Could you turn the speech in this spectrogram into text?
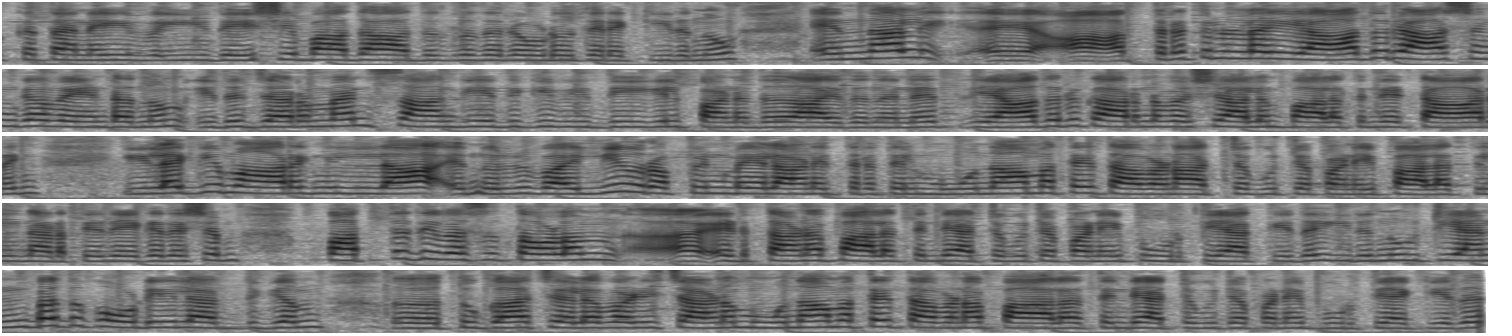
ഒക്കെ തന്നെ ഈ- ദേശീയപാത അധികൃതരോട് തിരക്കിയിരുന്നു. എന്നാൽ അത്തരത്തിലുള്ള യാതൊരു ആശങ്ക വേണ്ടെന്നും ഇത് ജർമ്മൻ സാങ്കേതിക വിദ്യയിൽ പണിതായത് തന്നെ യാതൊരു കാരണവശാലും പാലത്തിന്റെ ടാറിംഗ് ഇളകി മാറിയില്ല എന്നൊരു വലിയ ഉറപ്പിന്മേലാണ് ഇത്തരത്തിൽ മൂന്നാമത്തെ തവണ അറ്റകുറ്റപ്പണി അറ്റകുറ്റപ്പണി പാലത്തിൽ നടത്തിയത്. ഏകദേശം പത്ത് ദിവസത്തോളം എടുത്താണ് പാലത്തിന്റെ അറ്റകുറ്റപ്പണി പൂർത്തിയാക്കിയത്. ഇരുന്നൂറ്റി അൻപത് കോടിയിലധികം തുക ചെലവഴിച്ചാണ് മൂന്നാമത്തെ തവണ പാലത്തിന്റെ അറ്റകുറ്റപ്പണി പൂർത്തിയാക്കിയത്.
